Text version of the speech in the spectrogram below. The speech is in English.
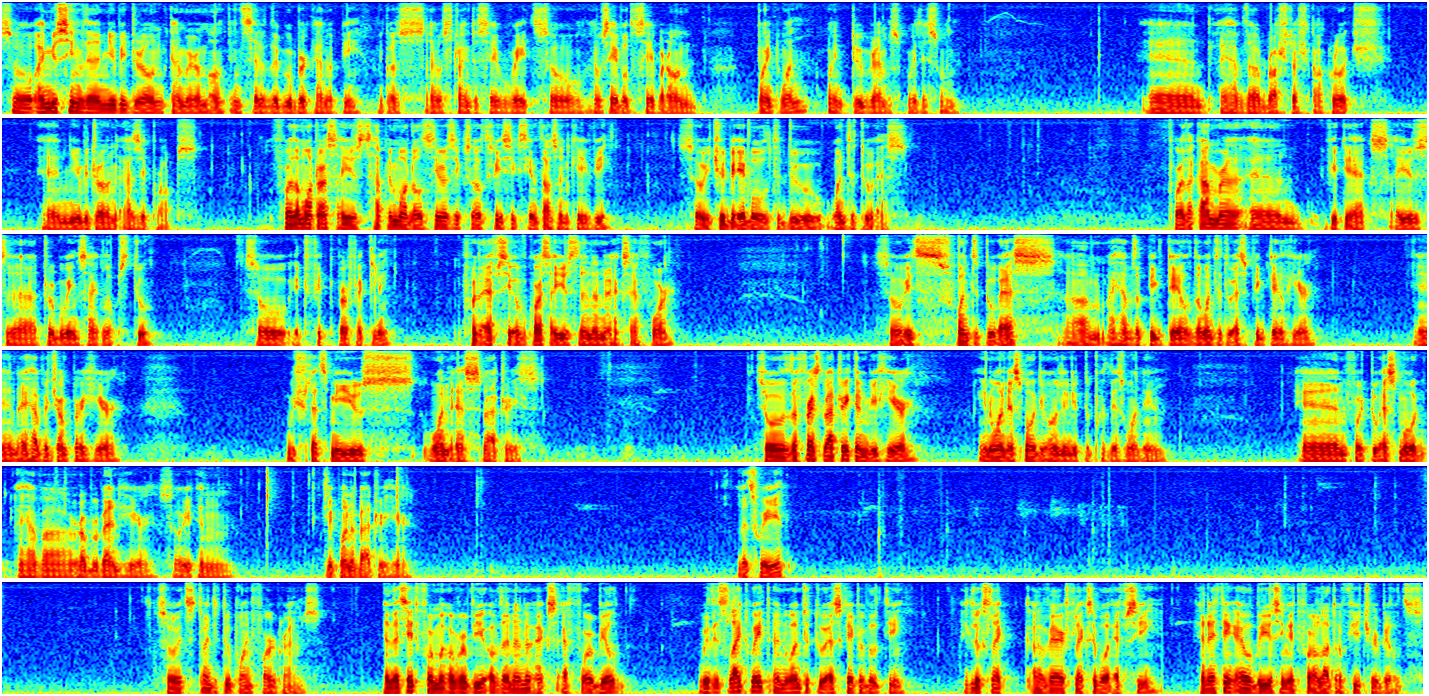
So I'm using the NewBeeDrone camera mount instead of the Goober canopy because I was trying to save weight so I was able to save around 0.1, 0.2 grams for this one. And I have the brushless cockroach and NewBeeDrone ASI props. For the motors I used Happymodel 0603 16000 kV so it should be able to do 1 to 2S. For the camera and VTX, I use the Turbo Wing Cyclops 2, so it fit perfectly. For the FC, of course, I use the Nano X F4. So it's 1 to 2S. Um, I have the pigtail, the 1 to 2S pigtail here. And I have a jumper here, which lets me use 1S batteries. So the first battery can be here. In 1S mode, you only need to put this one in. And for 2S mode, I have a rubber band here, so you can clip on a battery here. Let's weigh it. So it's 22.4 grams. And that's it for my overview of the Nano X F4 build. With its lightweight and 1 to 2S capability, it looks like a very flexible FC, and I think I will be using it for a lot of future builds.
